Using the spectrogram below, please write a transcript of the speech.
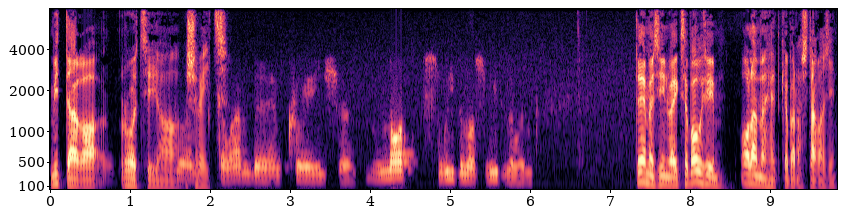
mitte aga Rootsi ja Šveits. Teeme siin väikse pausi, oleme hetke pärast tagasi.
